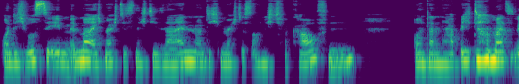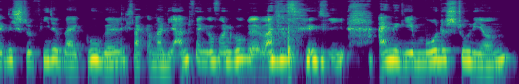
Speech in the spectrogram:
Und ich wusste eben immer, ich möchte es nicht designen und ich möchte es auch nicht verkaufen. Und dann habe ich damals wirklich stupide bei Google, ich sage immer, die Anfänge von Google waren das irgendwie, eingegeben Modestudium.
